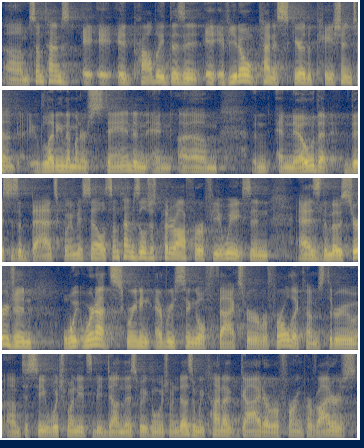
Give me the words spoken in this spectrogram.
Um, sometimes it, it, it, probably doesn't, if you don't kind of scare the patient to letting them understand and, and um, and, know that this is a bad squamous cell, sometimes they'll just put it off for a few weeks. And as the Mohs surgeon, we're not screening every single fax or referral that comes through um, to see which one needs to be done this week and which one doesn't. We kind of guide our referring providers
